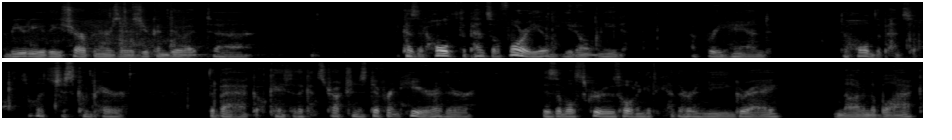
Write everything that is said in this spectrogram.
The beauty of these sharpeners is you can do it uh, because it holds the pencil for you. You don't need a free hand to hold the pencil. So let's just compare the back. Okay, so the construction is different here. There are visible screws holding it together in the gray, not in the black.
